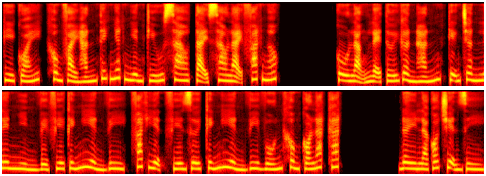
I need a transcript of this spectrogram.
Kỳ quái, không phải hắn thích nhất nghiên cứu sao tại sao lại phát ngốc. Cô lặng lẽ tới gần hắn, kiễng chân lên nhìn về phía kính hiền vi, phát hiện phía dưới kính hiền vi vốn không có lát cắt. Đây là có chuyện gì?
